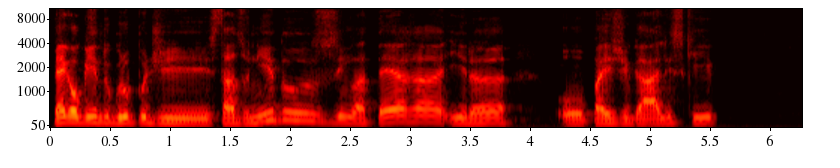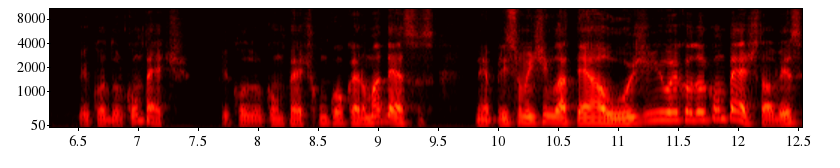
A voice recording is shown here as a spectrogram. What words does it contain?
Pega alguém do grupo de Estados Unidos, Inglaterra, Irã ou País de Gales que o Equador compete o Equador compete com qualquer uma dessas. Né? Principalmente Inglaterra hoje, o Equador compete. Talvez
